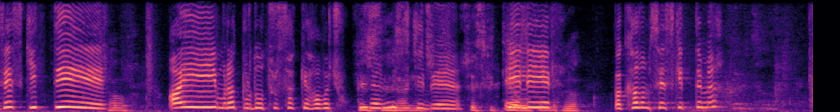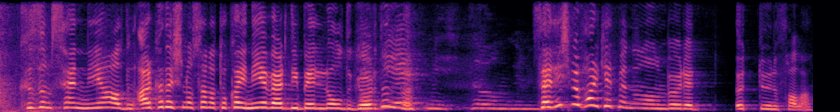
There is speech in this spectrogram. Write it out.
Ses gitti. Çabuk. Ay Murat burada otursak ya hava çok güzel mis ya, gibi. Ses gitti ya, Elif. oturduk ya. Bakalım ses gitti mi? Kızım sen niye aldın? Arkadaşın o sana tokayı niye verdiği belli oldu gördün mü? Etmiş doğum günü. Sen hiç mi fark etmedin onun böyle öttüğünü falan?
